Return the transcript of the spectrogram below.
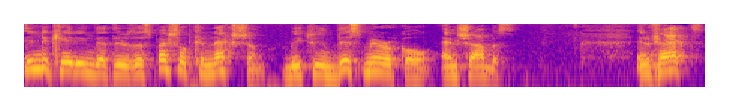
indicating that there's a special connection between this miracle and Shabbos. In fact,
